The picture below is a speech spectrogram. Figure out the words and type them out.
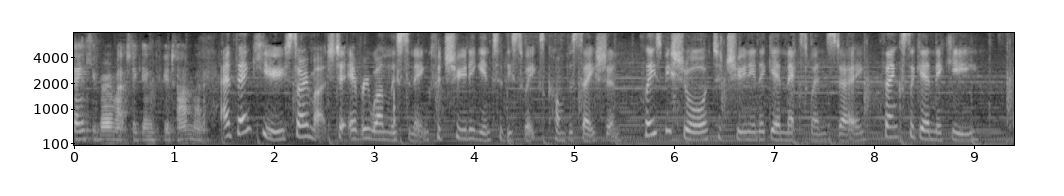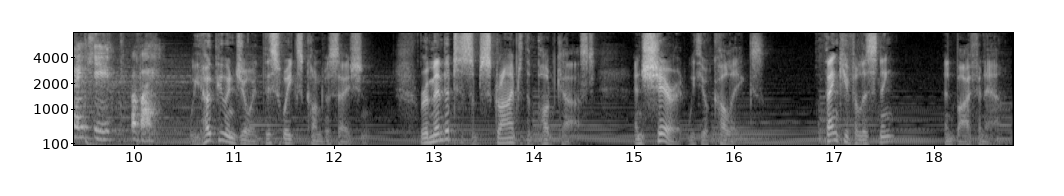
thank you very much again for your time, mate. And thank you so much to everyone listening for tuning into this week's conversation. Please be sure to tune in again next Wednesday. Thanks again, Nicki. Thank you. Bye bye. We hope you enjoyed this week's conversation. Remember to subscribe to the podcast and share it with your colleagues. Thank you for listening, and bye for now.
